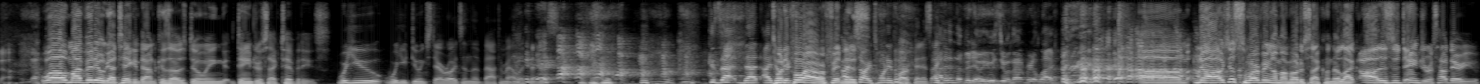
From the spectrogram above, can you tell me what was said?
Well, my video got taken down because I was doing dangerous activities. Were you were you doing steroids in the bathroom at LA Fitness? Because that that I don't- 24 hour fitness. I'm sorry, 24 hour fitness. Not I, in the video. He was doing that in real life. Um, no, I was just swerving on my motorcycle, and they're like, "Oh, this is dangerous. How dare you?"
